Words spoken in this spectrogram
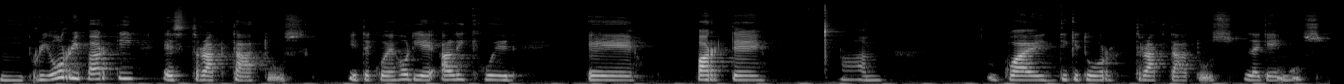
mm, priori parti est tractatus iteque hodie aliquid e parte um, quae dicitur tractatus legemus.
